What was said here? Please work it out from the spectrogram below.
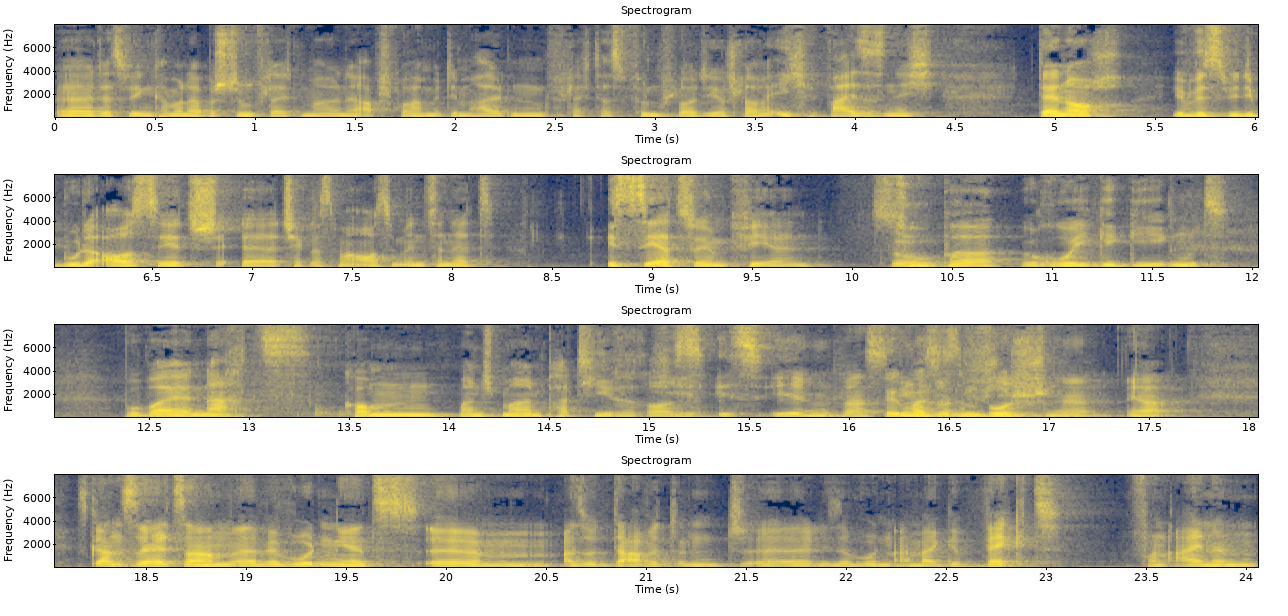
Ja. Äh, deswegen kann man da bestimmt vielleicht mal eine Absprache mit dem halten, vielleicht dass fünf Leute hier schlafen. Ich weiß es nicht. Dennoch, ihr wisst, wie die Bude aussieht. Äh, Checkt das mal aus im Internet. Ist sehr zu empfehlen. So. Super ruhige Gegend. Wobei nachts kommen manchmal ein paar Tiere raus. Hier ist irgendwas. Irgendwas irgend ist im Busch. Ne? Ja. Ist ganz seltsam. Äh, Wir wurden jetzt, ähm, also David und äh, Lisa wurden einmal geweckt von einem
